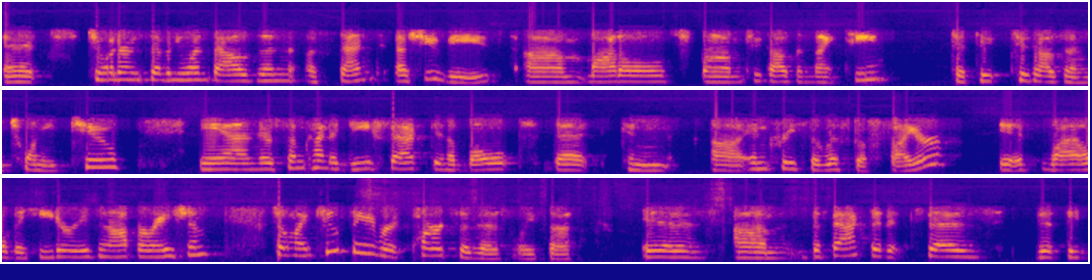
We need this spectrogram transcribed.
And it's 271,000 Ascent SUVs, um, models from 2019 to th- 2022. And there's some kind of defect in a bolt that can uh, increase the risk of fire if, while the heater is in operation. So, my two favorite parts of this, Lisa, is um, the fact that it says that the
